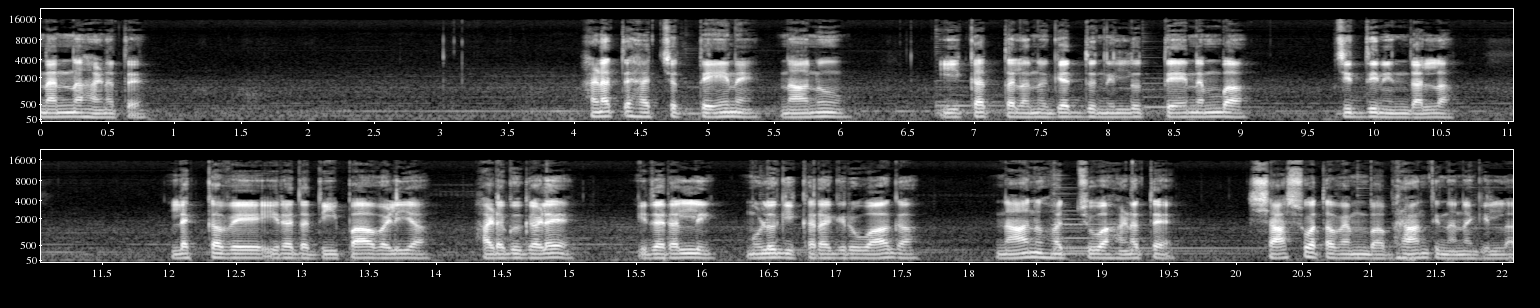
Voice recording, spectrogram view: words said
ನನ್ನ ಹಣತೆ. ಹಣತೆ ಹಚ್ಚುತ್ತೇನೆ ನಾನು, ಈ ಕತ್ತಲನ್ನು ಗೆದ್ದು ನಿಲ್ಲುತ್ತೇನೆಂಬ ಜಿದ್ದಿನಿಂದಲ್ಲ. ಲೆಕ್ಕವೇ ಇರದ ದೀಪಾವಳಿಯ ಹಡಗುಗಳೇ ಇದರಲ್ಲಿ ಮುಳುಗಿ ಕರಗಿರುವಾಗ ನಾನು ಹಚ್ಚುವ ಹಣತೆ ಶಾಶ್ವತವೆಂಬ ಭ್ರಾಂತಿ ನನಗಿಲ್ಲ.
